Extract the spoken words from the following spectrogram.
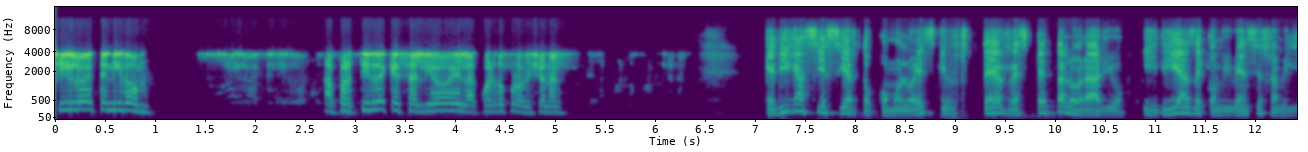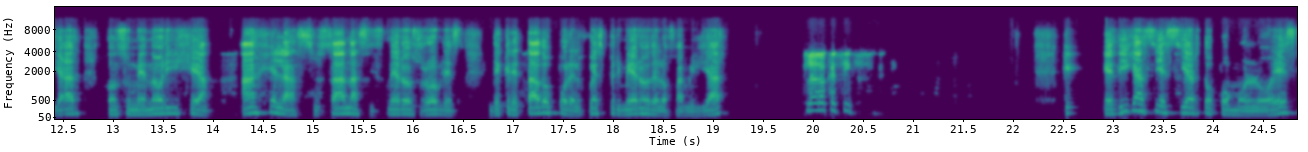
Sí lo he tenido a partir de que salió el acuerdo provisional. que diga si es cierto, como lo es, que usted respeta el horario y días de convivencia familiar con su menor hija, Ángela Susana Cisneros Robles, decretado por el juez primero de lo familiar? Claro que sí. Que, que diga si es cierto, como lo es,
